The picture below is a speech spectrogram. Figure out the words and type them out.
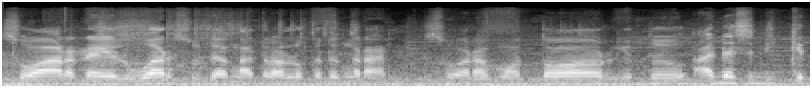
suara dari luar sudah nggak terlalu kedengeran. Suara motor gitu ada sedikit.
